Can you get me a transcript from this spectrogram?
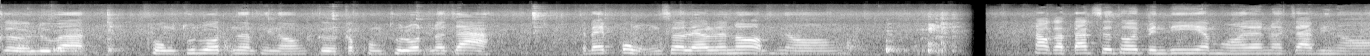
เกิดหรือว่าผงทุรสนะพี่น้อง เกิดกับผงทุรสนะจ้า ก็ได้ปุ่งเสร็จแล้วแล้วเนาะพี่น้องเท่ากับตักเสื้อถ้วยเป็นที่เยี่ยมหอยแล้วนะจ้าพี่น้อง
